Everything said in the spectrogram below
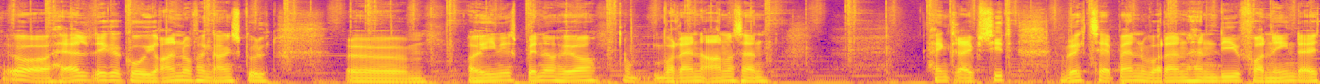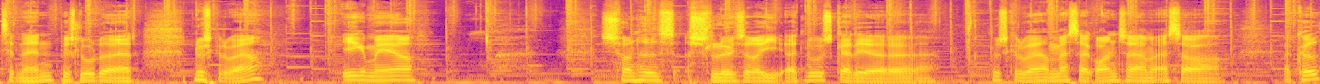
det var herligt ikke at gå i regnvejr for en gang skyld. Øh, og egentlig spændende at høre, hvordan Anders han, han greb sit vægttab an, hvordan han lige fra den ene dag til den anden besluttede, at nu skal det være. Ikke mere sundhedssløseri, at nu skal det, øh, nu skal det være masser af grøntsager, masser af kød.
